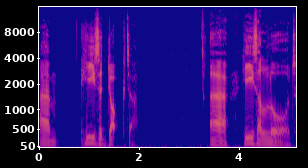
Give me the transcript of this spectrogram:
Um, he's a doctor. Uh, he's a lord.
